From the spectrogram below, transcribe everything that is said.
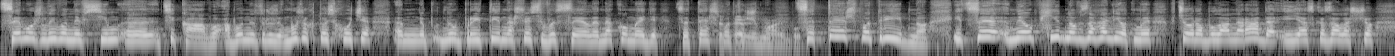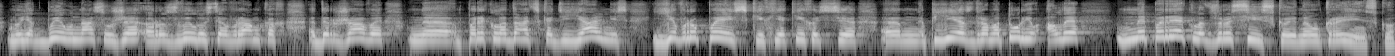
Це можливо не всім е, цікаво або не зрозуміло. Може, хтось хоче ем, ну, прийти на щось веселе, на комедію. Це теж Це потрібно. теж має бути. Це теж потрібно. І це необхідно взагалі. От ми вчора була нарада, і я сказала, що ну якби у нас вже розвилося в рамках держави е, перекладацька діяльність європейських якихось е, ем, п'єс, драматургів, але не переклад з російської на українську,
